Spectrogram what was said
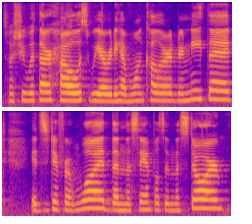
Especially with our house, we already have one color underneath it. It's different wood than the samples in the store.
